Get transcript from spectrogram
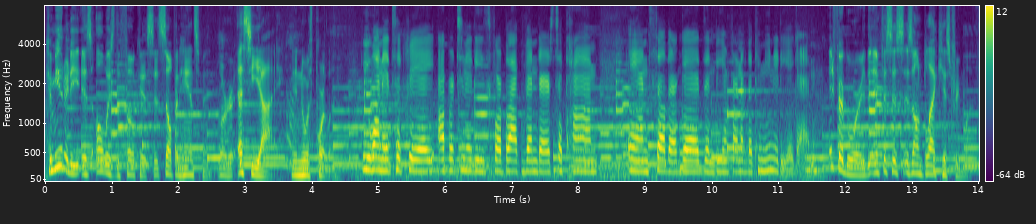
Community is always the focus at Self Enhancement, or SEI, in North Portland. We wanted to create opportunities for black vendors to come and sell their goods and be in front of the community again. In February, the emphasis is on Black History Month.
